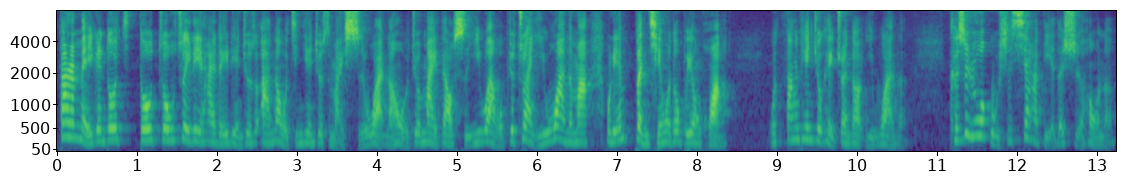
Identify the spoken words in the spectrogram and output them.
当然，每一个人都都都最厉害的一点就是说啊，那我今天就是买十万，然后我就卖到十一万，我不就赚一万了吗？我连本钱我都不用花，我当天就可以赚到一万了。可是如果股市下跌的时候呢？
